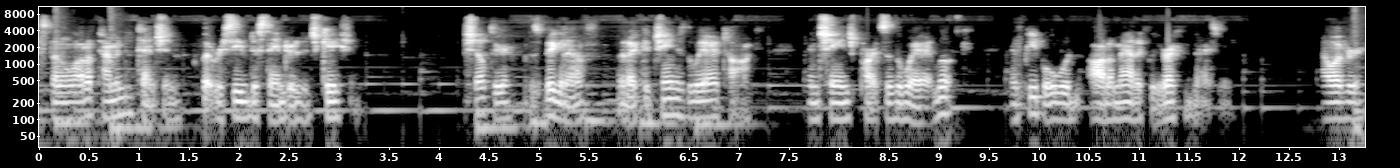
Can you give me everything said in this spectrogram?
spent a lot of time in detention, but received a standard education. The shelter was big enough that I could change the way I talk and change parts of the way I look, and people would automatically recognize me. However,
